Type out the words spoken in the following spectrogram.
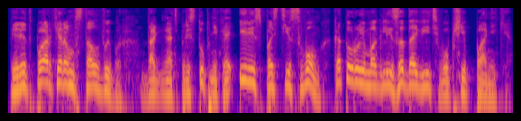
Перед Паркером встал выбор – догнать преступника или спасти Свонг, которую могли задавить в общей панике.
